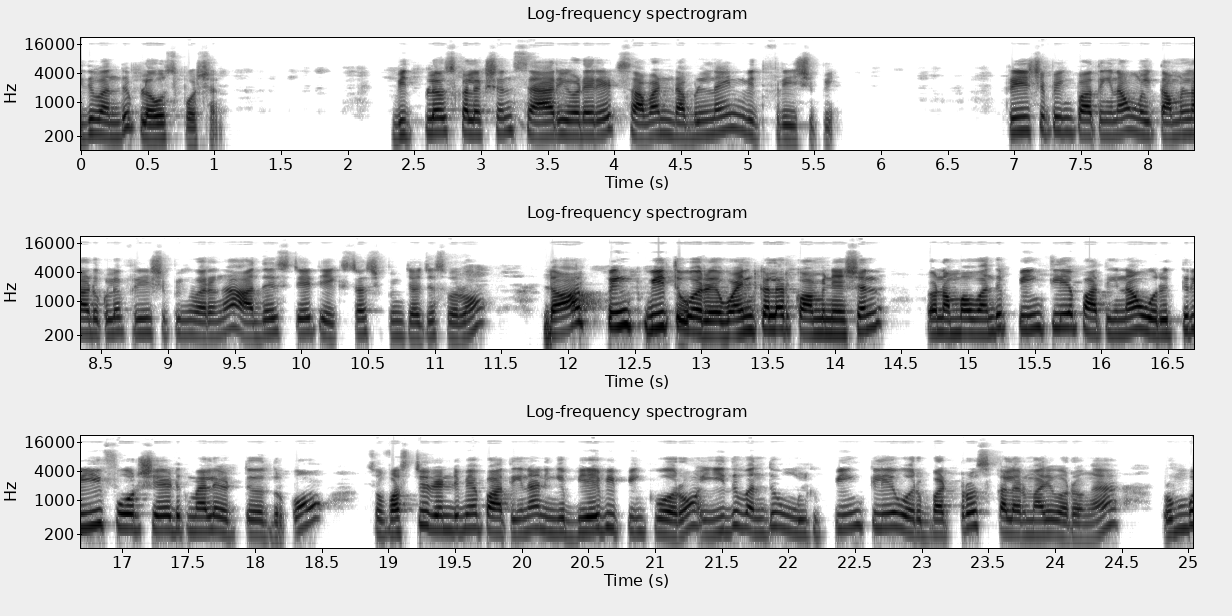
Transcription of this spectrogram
இது வந்து blouse portion with blouse collection சாரியோட rate seven double nine with free shipping free shipping பார்த்தீங்கன்னா உங்களுக்கு தமிழ்நாடுக்குள்ளே ஃப்ரீ ஷிப்பிங் வருங்க. Other state extra shipping charges வரும். டார்க் பிங்க் வித் ஒரு ஒயின் கலர் காம்பினேஷன் இப்போ நம்ம வந்து பிங்க்லேயே பார்த்தீங்கன்னா ஒரு த்ரீ ஃபோர் ஷேடுக்கு மேலே எடுத்து வந்திருக்கோம். ஸோ ஃபஸ்ட்டு ரெண்டுமே பார்த்தீங்கன்னா நீங்கள் பேபி பிங்க் வரும். இது வந்து உங்களுக்கு பிங்க்லேயே ஒரு பட்ரோஸ் கலர் மாதிரி வருங்க. ரொம்ப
